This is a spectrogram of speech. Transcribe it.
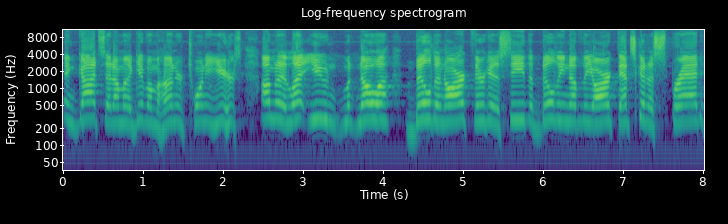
And God said, I'm going to give them 120 years. I'm going to let you, Noah, build an ark. They're going to see the building of the ark. That's going to spread.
